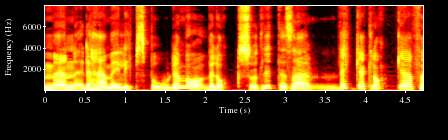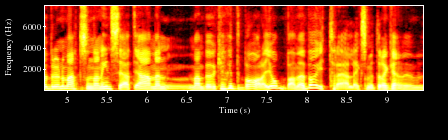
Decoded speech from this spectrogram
Men det här med ellipsborden var väl också ett lite så här väckarklocka för Bruno Mattsson. Han inser att ja, men man behöver kanske inte bara jobba med böjträ, liksom, utan kan,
